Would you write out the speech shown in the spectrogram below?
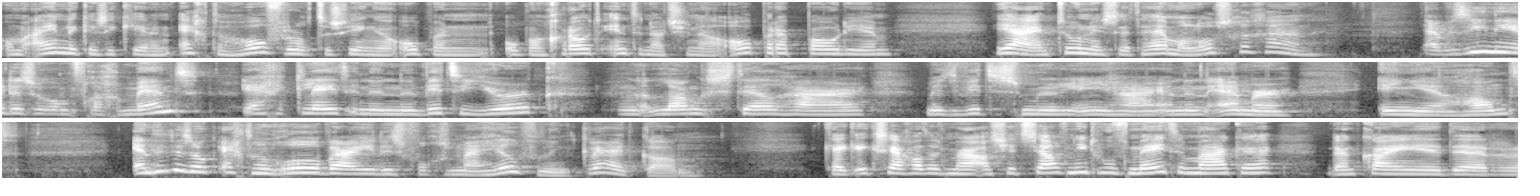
om eindelijk eens een keer een echte hoofdrol te zingen... op een, op een groot internationaal operapodium... Ja, en toen is het helemaal losgegaan. Ja, we zien hier dus ook een fragment. Jij gekleed in een witte jurk, lang stelhaar met witte smurrie in je haar en een emmer in je hand. En dit is ook echt een rol waar je dus volgens mij heel veel in kwijt kan. Kijk, ik zeg altijd maar, als je het zelf niet hoeft mee te maken, dan kan je, er,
